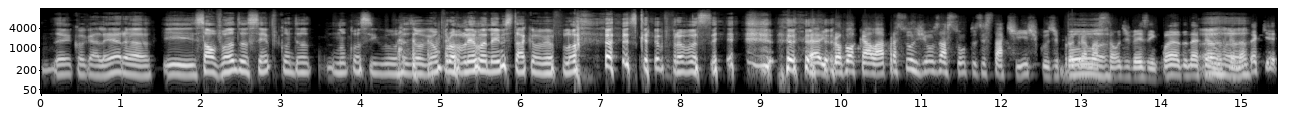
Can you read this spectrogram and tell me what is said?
né, com a galera e salvando sempre quando eu não consigo resolver um problema nem no Stack Overflow, escrevo para você. É, e provocar lá para surgir uns assuntos estatísticos de programação Boa. de vez em quando, né, Fernando? Uhum. Fernando é que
